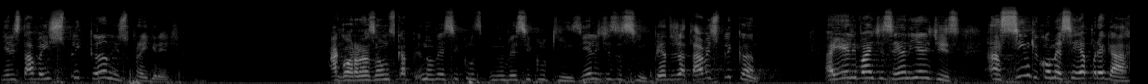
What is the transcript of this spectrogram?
e ele estava explicando isso para a igreja. Agora nós vamos no versículo, no versículo 15. E ele diz assim: Pedro já estava explicando. Aí ele vai dizendo e ele diz: Assim que comecei a pregar,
